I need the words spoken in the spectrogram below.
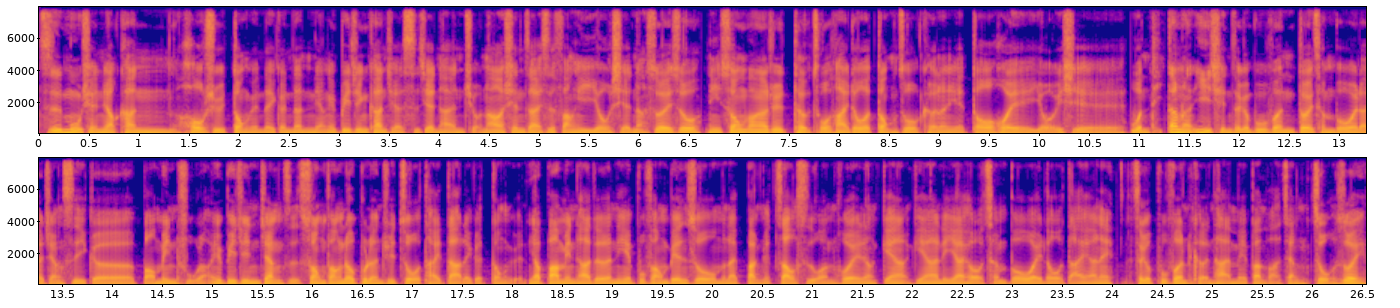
只是目前要看后续动员的一个能量，因为毕竟看起来时间还很久，然后现在是防疫优先呐，所以说你双方要去特做太多的动作，可能也都会有一些问题。当然，疫情这个部分对陈柏伟来讲是一个保命符了，因为毕竟这样子双方都不能去做太大的一个动员。要罢免他的，你也不方便说我们来办个造势晚会，然后给他给他里爱和陈柏伟落台啊呢。这个部分可能他也没办法这样做，所以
